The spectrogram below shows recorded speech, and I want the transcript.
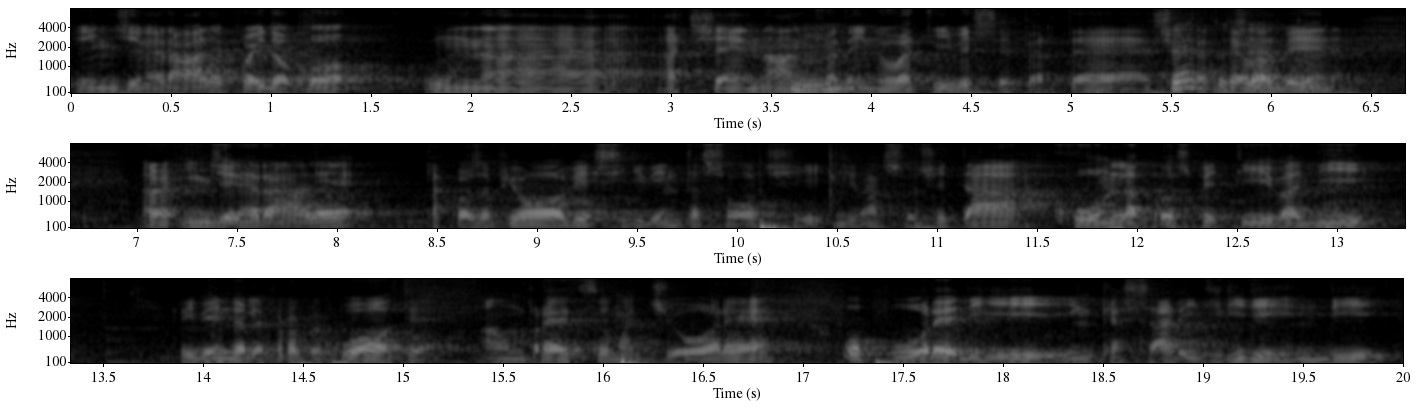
in generale, poi dopo un eh, accenno anche Mm. alle innovative se per te, se Certo, per te va certo. bene. Allora, in generale la cosa più ovvia è si diventa soci di una società con la prospettiva di rivendere le proprie quote a un prezzo maggiore oppure di incassare i dividendi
